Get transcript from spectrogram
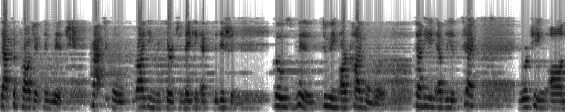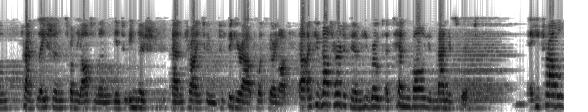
that's a project in which practical riding research and making expeditions goes with doing archival work studying Evliya's text, working on translations from the Ottoman into English, and trying to, to figure out what's going on. Uh, if you've not heard of him, he wrote a 10 volume manuscript. He traveled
